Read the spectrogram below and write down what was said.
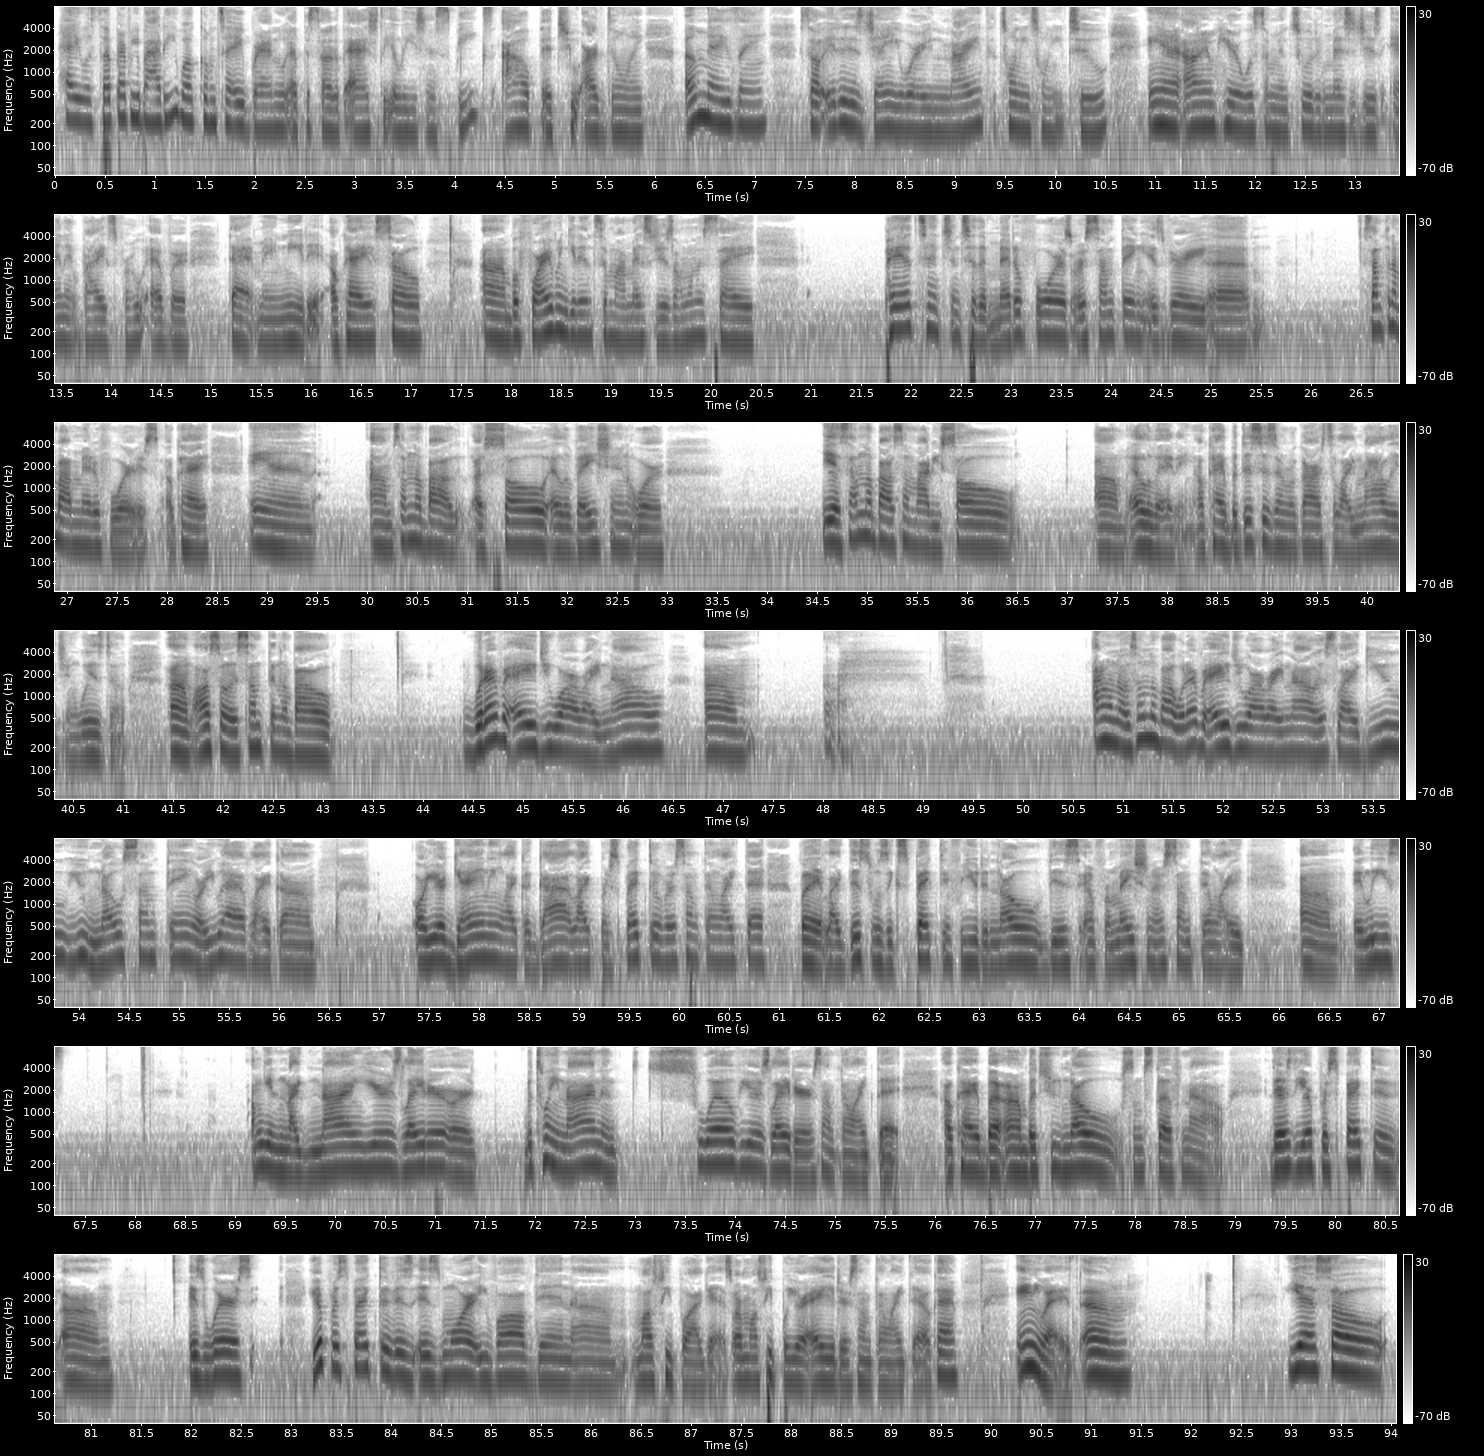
Hey, what's up, everybody? Welcome to a brand new episode of Ashley Elysian Speaks. I hope that you are doing amazing. So, it is January 9th, 2022, and I am here with some intuitive messages and advice for whoever that may need it. Okay, so um, before I even get into my messages, I want to say pay attention to the metaphors or something is very. Um, something about metaphors, okay? And um, something about a soul elevation or yeah, something about somebody's soul um, elevating. Okay, but this is in regards to like knowledge and wisdom. Um, also, it's something about whatever age you are right now. Um, I don't know something about whatever age you are right now. It's like you you know something or you have like um or you're gaining like a godlike perspective or something like that. But like this was expected for you to know this information or something like um at least I'm getting like nine years later or between nine and 12 years later or something like that. Okay. But, um, but you know some stuff now. There's your perspective, um, is where it's your perspective is is more evolved than um, most people, I guess, or most people your age or something like that. Okay. Anyways, um, yeah. So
